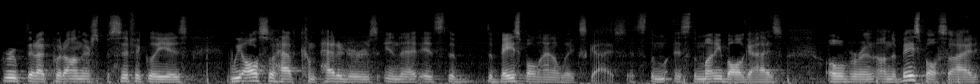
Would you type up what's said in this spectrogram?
group that I put on there specifically is we also have competitors in that it's the, the baseball analytics guys. It's the, it's the Moneyball guys over in, on the baseball side.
